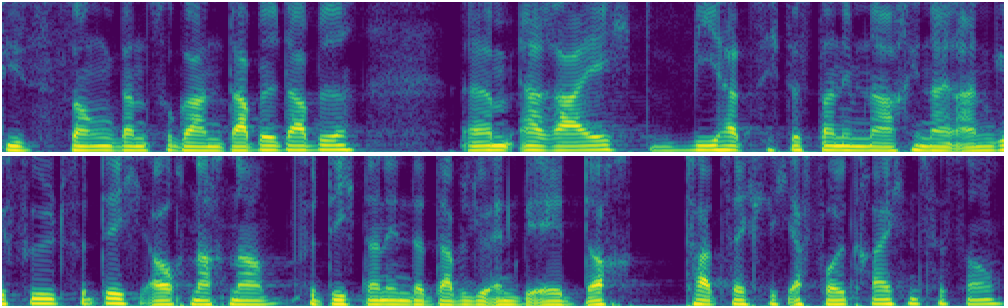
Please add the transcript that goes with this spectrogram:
Diese Saison dann sogar ein Double-Double ähm, erreicht. Wie hat sich das dann im Nachhinein angefühlt für dich, auch nach einer für dich dann in der WNBA doch tatsächlich erfolgreichen Saison?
